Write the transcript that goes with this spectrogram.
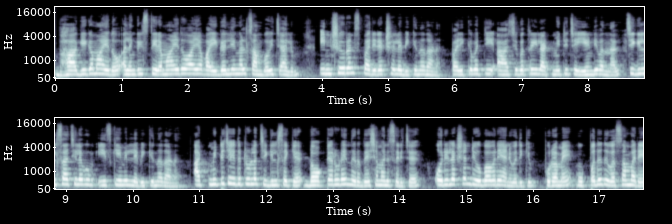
ഭാഗികമായതോ അല്ലെങ്കിൽ സ്ഥിരമായതോ ആയ വൈകല്യങ്ങൾ സംഭവിച്ചാലും ഇൻഷുറൻസ് പരിരക്ഷ ലഭിക്കുന്നതാണ്. പരിക്ക് പറ്റി ആശുപത്രിയിൽ അഡ്മിറ്റ് ചെയ്യേണ്ടി വന്നാൽ ചികിത്സാ ചിലവും ഈ സ്കീമിൽ ലഭിക്കുന്നതാണ്. അഡ്മിറ്റ് ചെയ്തിട്ടുള്ള ചികിത്സയ്ക്ക് ഡോക്ടറുടെ നിർദ്ദേശമനുസരിച്ച് ഒരു ലക്ഷം രൂപ വരെ അനുവദിക്കും. പുറമെ മുപ്പത് ദിവസം വരെ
